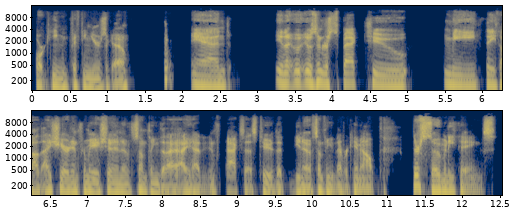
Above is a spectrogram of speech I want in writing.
14, 15 years ago. And, you know, it was in respect to me. They thought I shared information of something that I, I had access to that, you know, something that never came out. There's so many things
